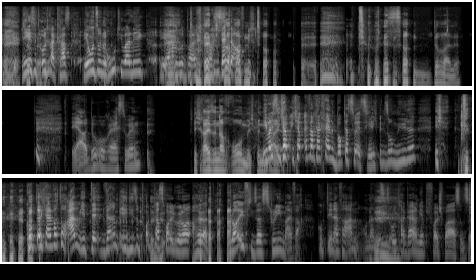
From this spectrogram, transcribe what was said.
Nee, es wird ultra krass. Wir haben uns so eine Route überlegt. Wir haben so ein paar, paar Städte so aufgeschrieben. Du bist so ein Dummer, ne? Ja, und du, wo reist du hin? Ich reise nach Rom. Ich bin. Ich weiß nicht, ich habe ich hab einfach gar keinen Bock dazu erzählen. Ich bin so müde. Ich, guckt euch einfach doch an. Ihr, während ihr diese Podcast-Folge hört, läuft dieser Stream einfach. Guckt den einfach an. Und dann ist es ultra geil und ihr habt voll Spaß und so.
